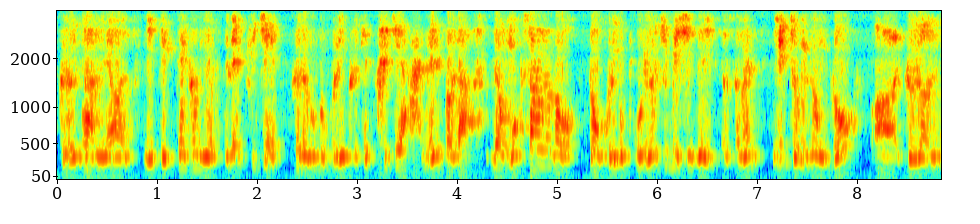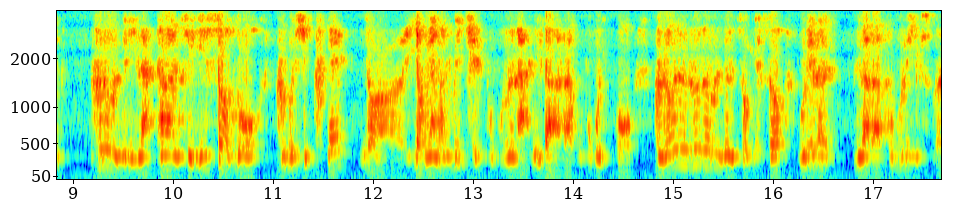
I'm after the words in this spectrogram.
그렇다면 이 빅테크 기업들의 규제 흐름 부분이 그렇게 크지 않을 거다. 명목상으로 또 그리고 보여주기 시기에 있어서는 일정 정도 어, 그런 흐름들이 나타날 수 있어도 흐름들 속에서 우리나라 부분에 있어서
